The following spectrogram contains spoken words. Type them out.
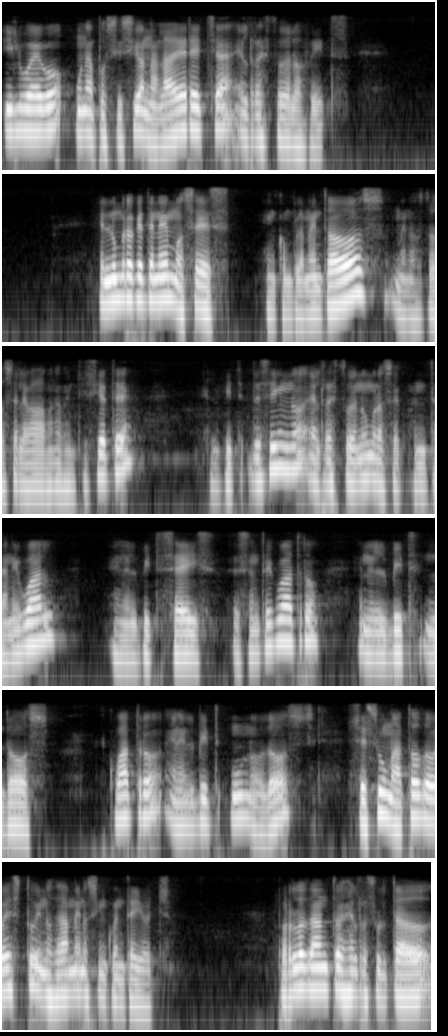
y luego una posición a la derecha el resto de los bits. El número que tenemos es, en complemento a 2, menos 2 elevado a menos 27, el bit de signo, el resto de números se cuentan igual, en el bit 6 64, en el bit 2 4, en el bit 1 2, se suma todo esto y nos da menos 58. Por lo tanto es el resultado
